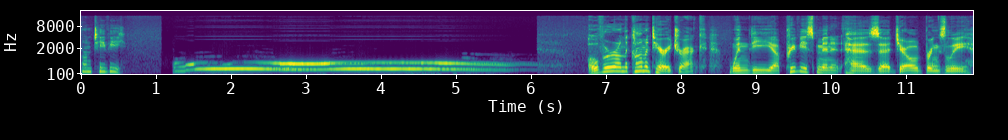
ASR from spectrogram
on TV. Over on the commentary track, when the uh, previous minute has uh, Gerald Bringsley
